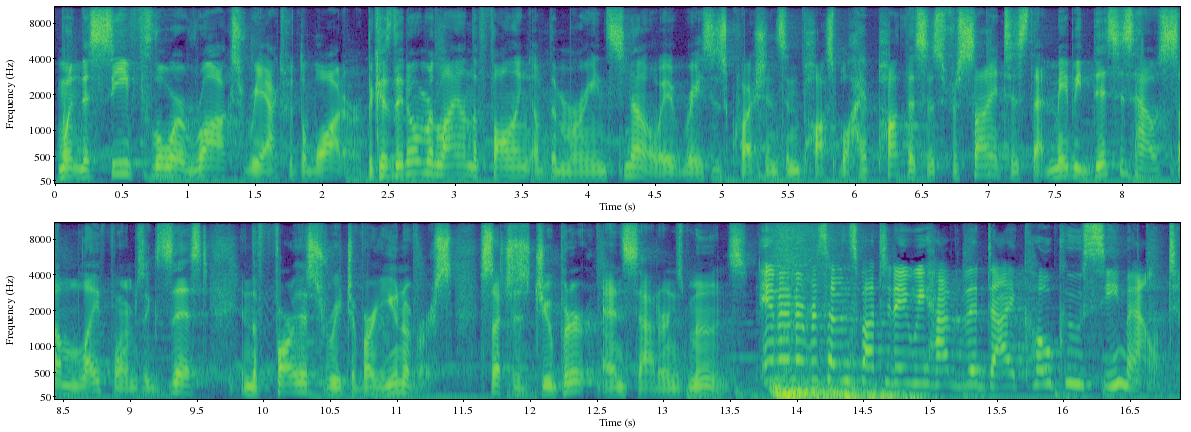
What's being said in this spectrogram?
when the sea floor rocks react with the water. Because they don't rely on the falling of the marine snow, it raises questions and possible hypotheses for scientists that maybe this is how some life forms exist in the farthest reach of our universe, such as Jupiter and Saturn's moons. In our number 7 spot today we have the Daikoku Seamount.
